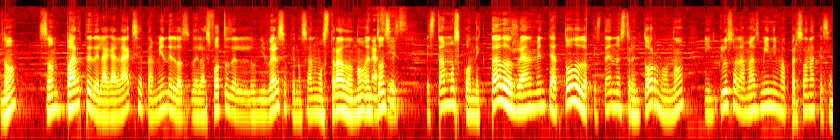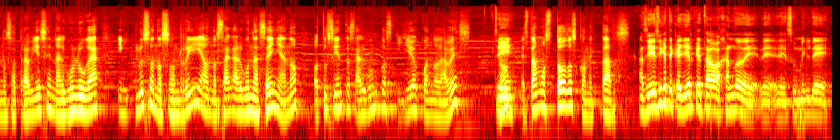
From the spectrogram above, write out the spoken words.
¿no? Son parte de la galaxia también de, los, de las fotos del universo que nos han mostrado, ¿no? Entonces, es. estamos conectados realmente a todo lo que está en nuestro entorno, ¿no? Incluso a la más mínima persona que se nos atraviese en algún lugar, incluso nos sonría o nos haga alguna seña, ¿no? O tú sientas algún cosquilleo cuando la ves. ¿no? Sí. Estamos todos conectados. Así es, fíjate que ayer que estaba bajando de, de- de su humilde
